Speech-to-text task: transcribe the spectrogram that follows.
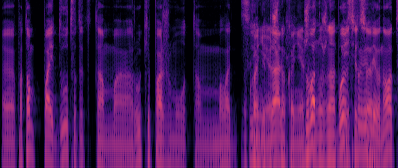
Э, Потом пойдут, вот это там э, руки пожмут, там молодцы, Ну, конечно, медаль. конечно, Ну вот, нужно отметиться. справедливо. Ну вот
